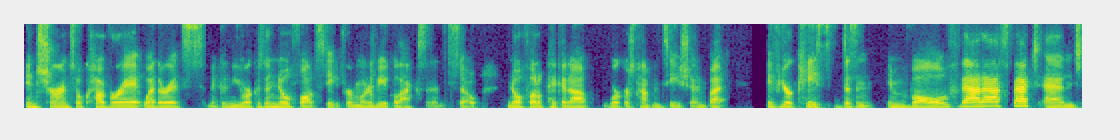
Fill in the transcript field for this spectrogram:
insurance will cover it, whether it's like New York is a no fault state for motor vehicle accidents. So no fault will pick it up, workers' compensation. But if your case doesn't involve that aspect, and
